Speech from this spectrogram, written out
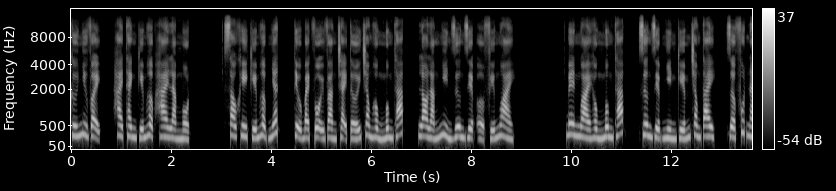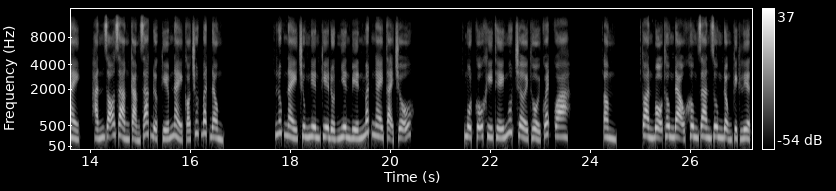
Cứ như vậy, hai thanh kiếm hợp hai làm một. Sau khi kiếm hợp nhất, Tiểu Bạch vội vàng chạy tới trong hồng mông tháp, lo lắng nhìn Dương Diệp ở phía ngoài. Bên ngoài hồng mông tháp, Dương Diệp nhìn kiếm trong tay, giờ phút này, hắn rõ ràng cảm giác được kiếm này có chút bất đồng. Lúc này trung niên kia đột nhiên biến mất ngay tại chỗ. Một cỗ khí thế ngút trời thổi quét qua ầm, um, toàn bộ thông đạo không gian rung động kịch liệt,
